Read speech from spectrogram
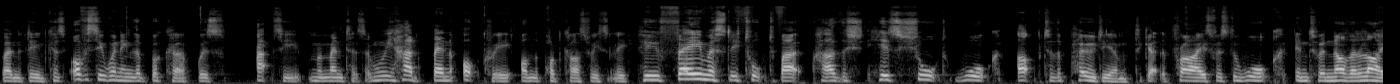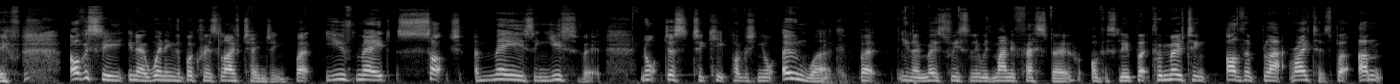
Bernardine, because obviously winning the Booker was absolutely momentous. I And we had Ben Okri on the podcast recently, who famously talked about how the, his short walk up to the podium to get the prize was the walk into another life. Obviously, you know, winning the Booker is life changing, but you've made such amazing use of it, not just to keep publishing your own work, but you know, most recently with Manifesto, obviously, but promoting other black writers. But um,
